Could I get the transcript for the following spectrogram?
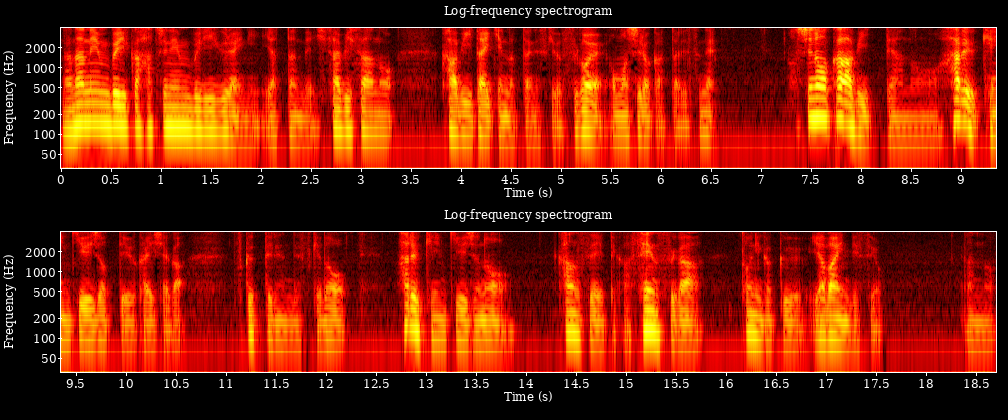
7年ぶりか8年ぶりぐらいにやったんで、久々のカービィ体験だったんですけど、すごい面白かったですね。星のカービィって、あの、春研究所っていう会社が作ってるんですけど、春研究所の感性っていうか、センスがとにかくやばいんですよ。あの、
